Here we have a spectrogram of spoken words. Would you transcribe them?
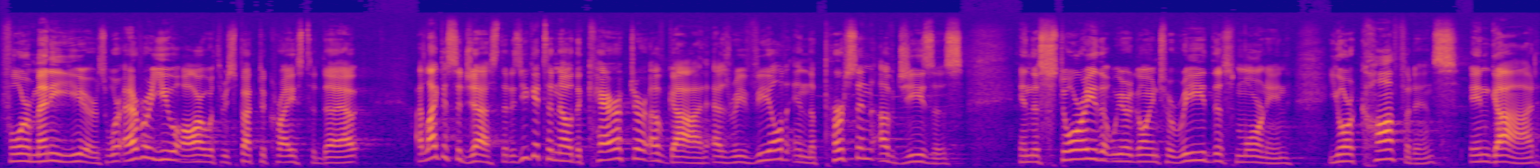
for many years, wherever you are with respect to Christ today, I'd like to suggest that as you get to know the character of God as revealed in the person of Jesus, in the story that we are going to read this morning, your confidence in God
